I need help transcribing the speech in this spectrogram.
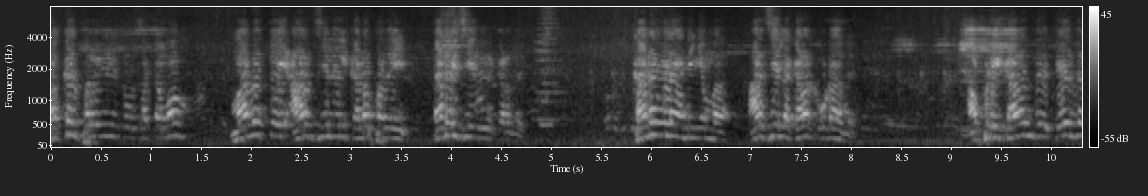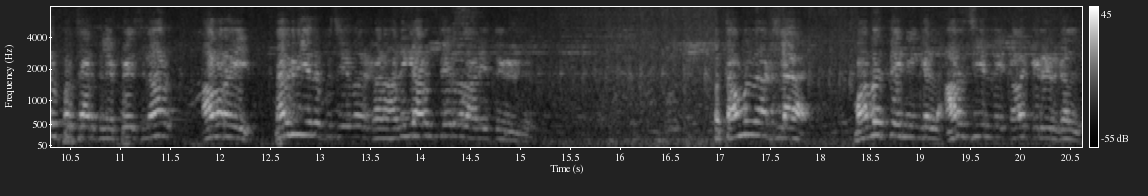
மக்கள் பிரதிநிதித்துவ சட்டமும் மதத்தை அரசியலில் கடப்பதை தடை செய்திருக்கிறது. கடவுளை நீங்க ம- அரசியல்ல கலக்கக்கூடாது அப்படி கலந்து தேர்தல் பிரச்சாரத்திலே பேசினால் அவரை தகுதி இழப்பு செய்வதற்கான அதிகாரம் தேர்தல் ஆணையத்திற்கு இருக்கு. இப்ப தமிழ்நாட்டுல மதத்தை நீங்கள் அரசியலில் கலக்கிறீர்கள்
